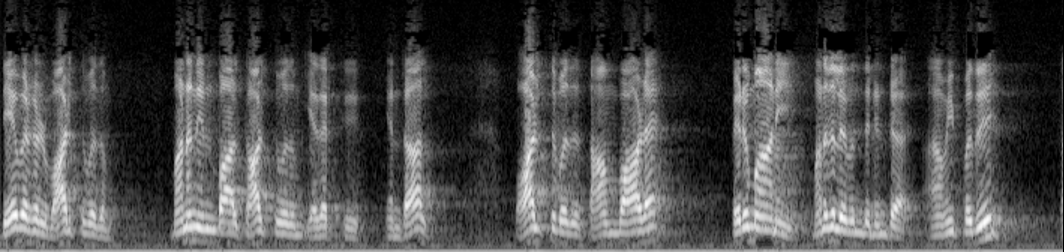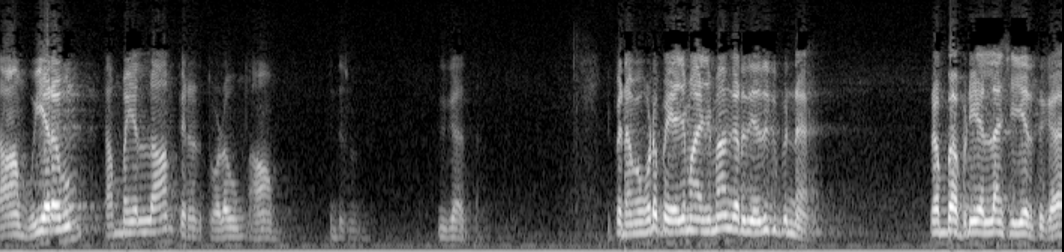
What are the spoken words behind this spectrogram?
தேவர்கள் வாழ்த்துவதும் மனநின்பால் தாழ்த்துவதும் எதற்கு என்றால் வாழ்த்துவது தாம் வாழ பெருமானை மனதில் வந்து நின்று அமைப்பது தாம் உயரவும் தம்மையெல்லாம் பிறர் தொடவும் ஆம் என்று சொன்ன இப்ப நம்ம கூட இப்ப எஜமா எஜமாங்கிறது எதுக்கு பின்ன? ரொம்ப அப்படியே எல்லாம் செய்யறதுக்கா?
